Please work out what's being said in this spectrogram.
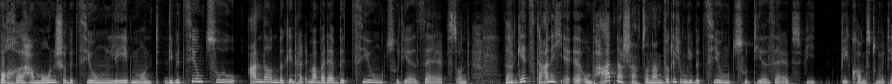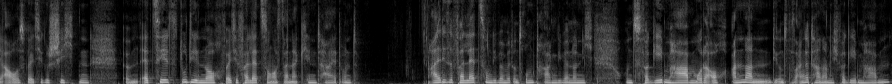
Woche harmonische Beziehungen leben und die Beziehung zu anderen beginnt halt immer bei der Beziehung zu dir selbst und da geht es gar nicht äh, um Partnerschaft, sondern wirklich um die Beziehung zu dir selbst. Wie, wie kommst du mit dir aus? Welche Geschichten ähm, erzählst du dir noch? Welche Verletzungen aus deiner Kindheit? Und all diese Verletzungen, die wir mit uns rumtragen, die wir noch nicht uns vergeben haben oder auch anderen, die uns was angetan haben, nicht vergeben haben.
